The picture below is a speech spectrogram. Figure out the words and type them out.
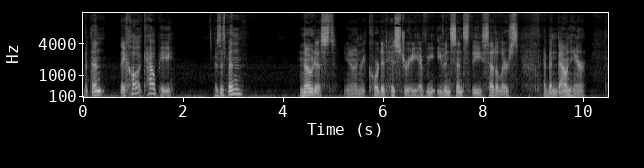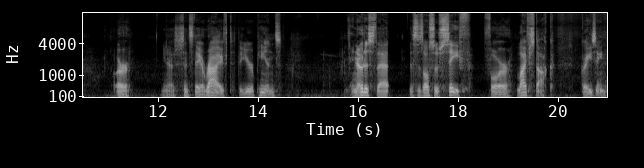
But then they call it cowpea because it's been noticed, you know, in recorded history, every even since the settlers have been down here, or you know, since they arrived, the Europeans, they noticed that this is also safe for livestock grazing.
